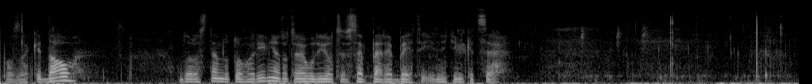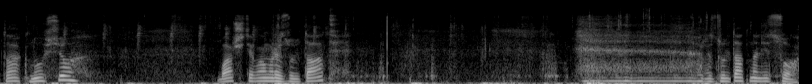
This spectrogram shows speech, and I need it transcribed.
позакидав. Доростемо до того рівня, то треба буде його це все перебити. І не тільки це. Так, ну все. Бачите вам результат. Результат на лісо.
